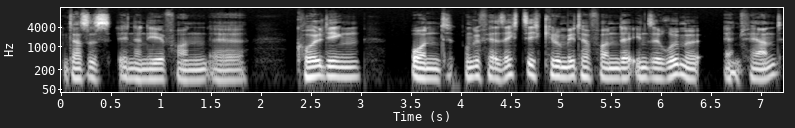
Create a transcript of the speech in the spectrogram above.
Das ist in der Nähe von äh, Kolding und ungefähr 60 Kilometer von der Insel Röme entfernt.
